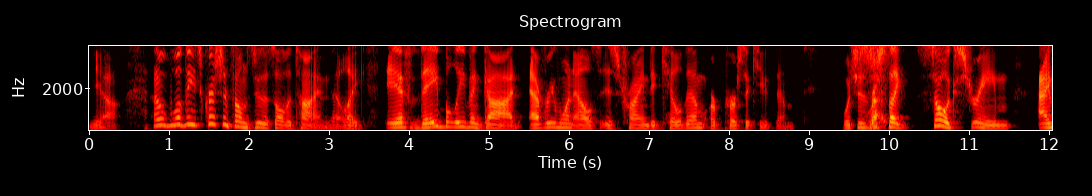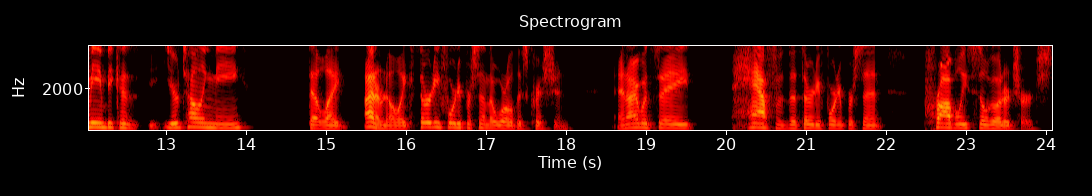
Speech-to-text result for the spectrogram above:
Yeah. Uh, well, these Christian films do this all the time. That like, if they believe in God, everyone else is trying to kill them or persecute them, which is just like so extreme. I mean, because you're telling me that like I don't know, like 30, 40% of the world is Christian. And I would say half of the 30, 40% probably still go to church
